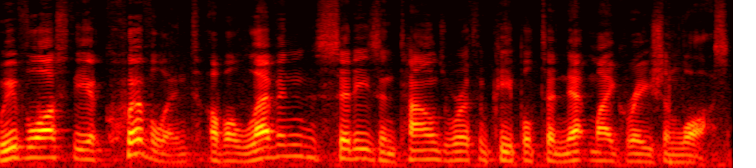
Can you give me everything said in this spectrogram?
we've lost the equivalent of 11 cities and towns worth of people to net migration loss?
